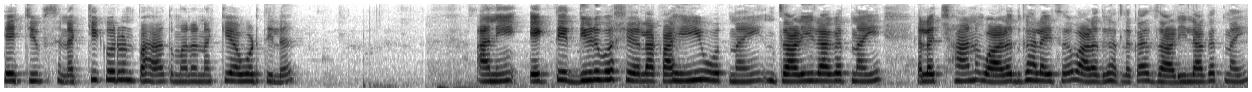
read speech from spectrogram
हे चिप्स नक्की करून पहा. तुम्हाला नक्की आवडतील आणि एक ते दीड वर्ष याला काहीही होत नाही जाळी लागत नाही. याला छान वाळत घालायचं. वाळत घातलं का जाळी लागत नाही.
